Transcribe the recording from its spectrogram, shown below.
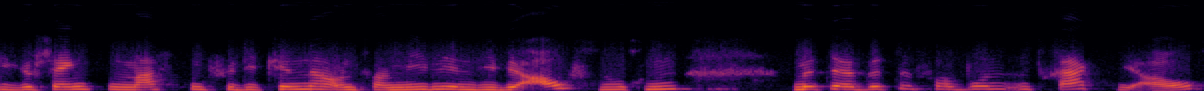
die geschenkten Masken für die Kinder und Familien, die wir aufsuchen, mit der Bitte verbunden, tragt die auch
